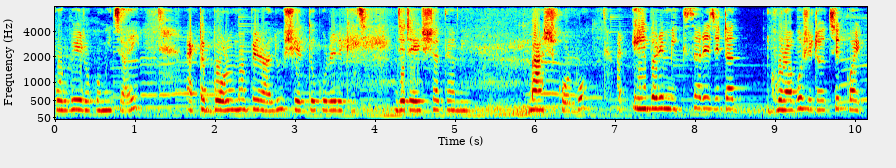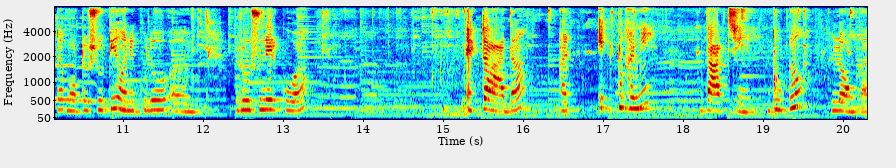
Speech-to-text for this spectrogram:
পড়বে, এরকমই চাই। একটা বড় মাপের আলু সেদ্ধ করে রেখেছি, যেটা এর সাথে আমি ম্যাশ করব। আর এইবারে মিক্সারে যেটা ঘোরাবো সেটা হচ্ছে কয়েকটা মটরশুঁটি, অনেকগুলো রসুনের কোয়া, একটা আদা আর একটুখানি দারচিনি, দুটো লঙ্কা।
